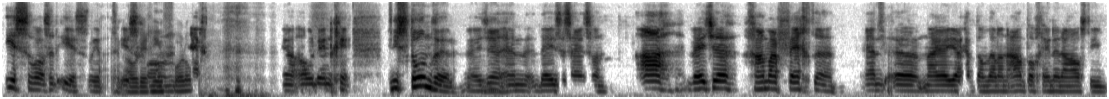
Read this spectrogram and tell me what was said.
is zoals het is. Dit en is Odin ging voorop. Ja, Odin ging, die stond er, weet je. En deze zijn van, ah, weet je, ga maar vechten. En uh, nou ja, je hebt dan wel een aantal generaals die,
